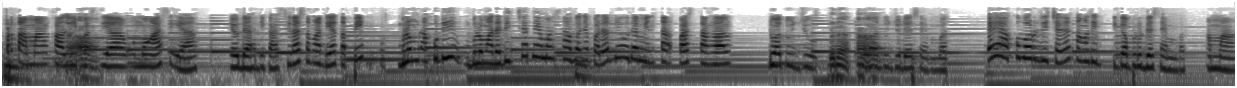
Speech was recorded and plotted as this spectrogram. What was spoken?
Pertama kali Ah. pas dia ngomong ngasih ya, ya udah dikasih lah sama dia. Tapi belum aku di belum ada di chatnya mas sahabatnya. Padahal dia udah minta pas tanggal 27 Benar. ah. 27 Desember. Eh aku baru di chatnya tanggal 30 Desember sama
